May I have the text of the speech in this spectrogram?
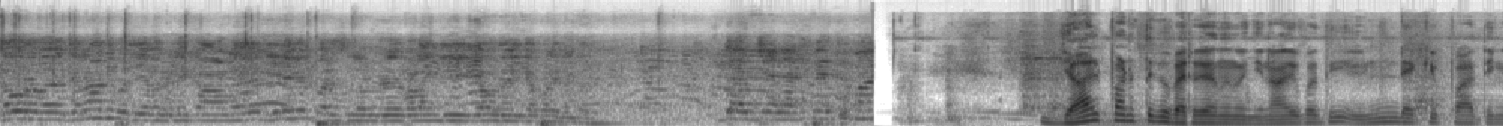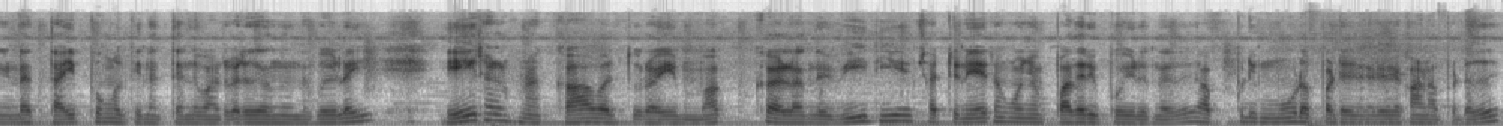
கௌரவ ஜனாதிபதி அவர்களுக்கான நினைவு பரிசு ஒன்று வழங்கி கௌரவிக்கப்படுகின்றது. யாழ்ப்பாணத்துக்கு வருகிற ஜனாதிபதி இன்றைக்கு பார்த்தீங்கன்னா தைப்பொங்கல் தினத்தன்று வருகிற இந்த வேலை ஏராளமான காவல்துறை மக்கள் அந்த வீதியே சற்று நேரம் கொஞ்சம் பதறி போயிருந்தது. அப்படி மூடப்பட்ட நிலையில் காணப்பட்டது.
